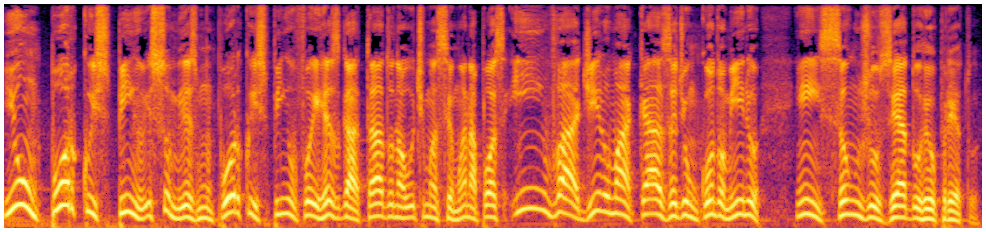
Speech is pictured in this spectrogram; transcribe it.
E um porco-espinho, isso mesmo, um porco-espinho foi resgatado na última semana após invadir uma casa de um condomínio em São José do Rio Preto.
